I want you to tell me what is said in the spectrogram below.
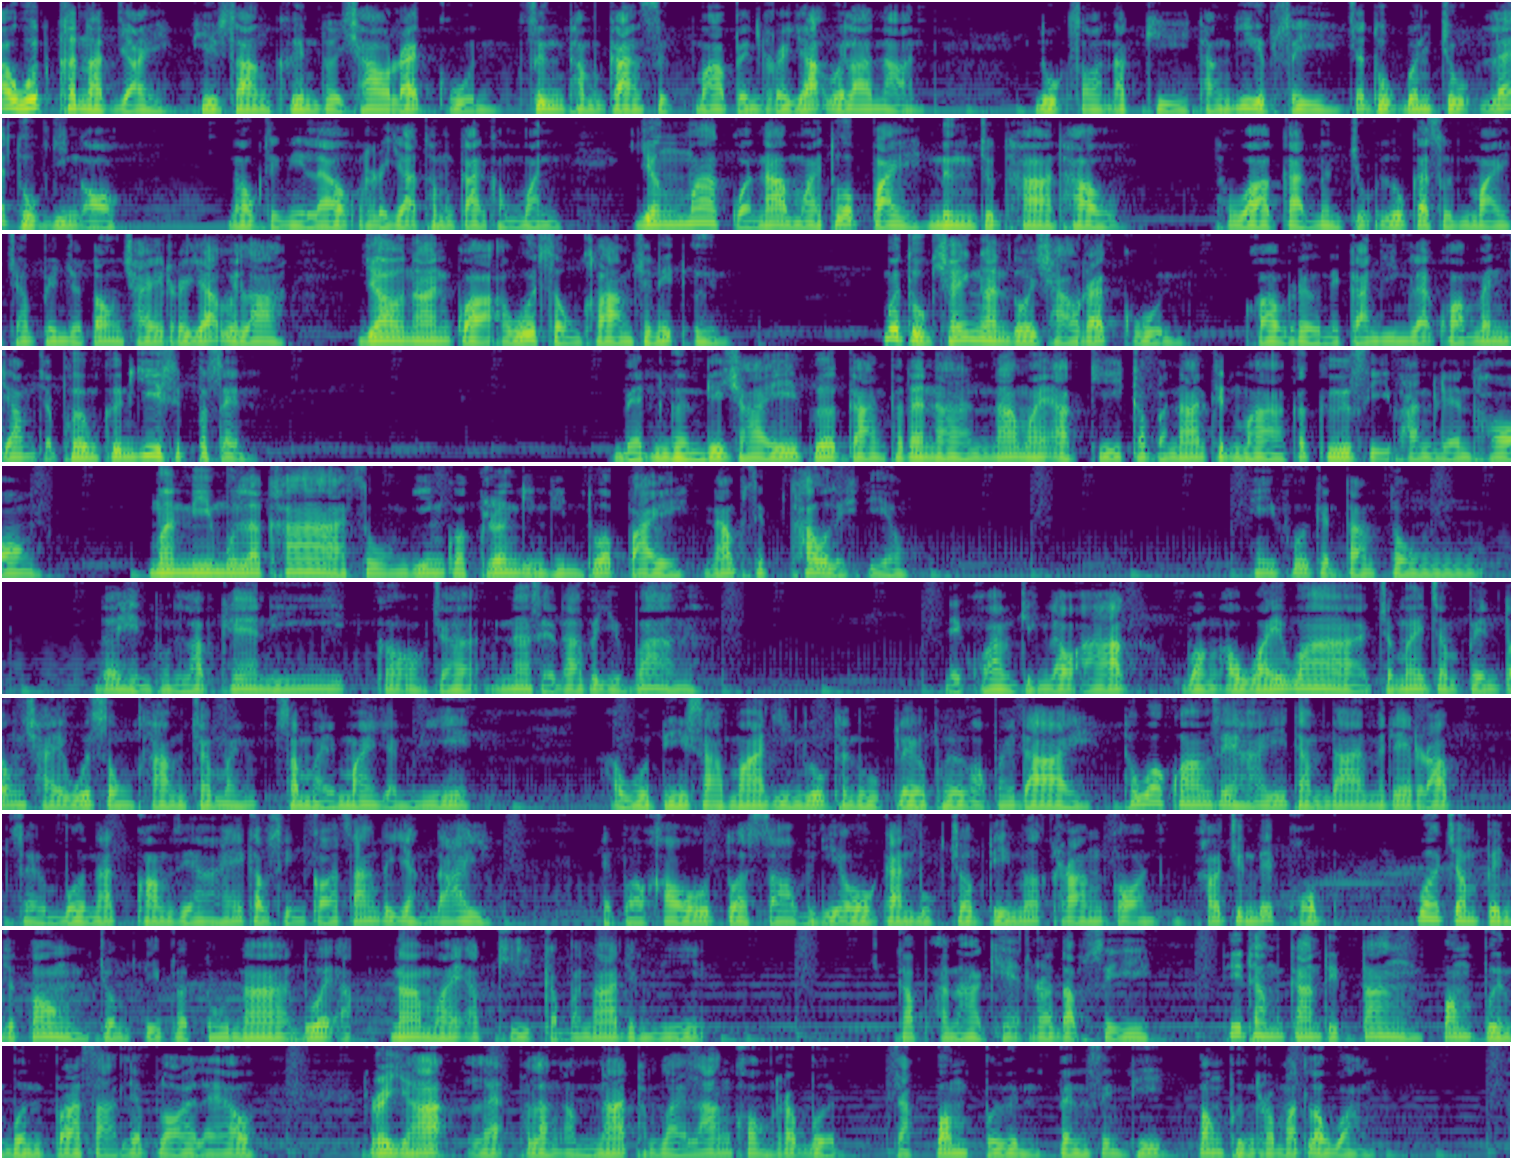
อาวุธขนาดใหญ่ที่สร้างขึ้นโดยชาวแรคคูนซึ่งทำการศึกมาเป็นระยะเวลานาน ลูกศรอัคคีทั้ง 24 จะถูกบรรจุและถูกยิงออก นอกจากนี้แล้วระยะทำการของมันยังมากกว่าหน้าไม้ทั่วไป 1.5 เท่า ทว่าการบรรจุลูกกระสุนใหม่จำเป็นจะต้องใช้ระยะเวลา ยาวนานกว่าอาวุธสงครามชนิดอื่น เมื่อถูกใช้งานโดยชาวแรคคูน ความเร็วในการยิงและความแม่นยำจะเพิ่มขึ้น 20%เม็ดเงินที่ใช้เพื่อการพัฒนาหน้าไม้อัคคีกับบานาตขึ้นมาก็คือ 4,000 เหรียญทอง มันมีมูลค่าสูงยิ่งกว่าเครื่องยิงหินทั่วไปนับ 10 เท่าเลยทีเดียว ให้พูดกันตามตรงได้เห็นผลลัพธ์แค่นี้ก็ออกจะน่าเสียดายไปอยู่บ้างนะในความจริงแล้วอาร์ค หวังเอาไว้ว่าจะไม่จำเป็นต้องใช้อาวุธสงครามสมัยสมัยใหม่อย่างนี้ อาวุธนี้สามารถยิงลูกธนูเปลวเพลิงออกไปได้ทว่าความเสียหายที่ทำได้ไม่ได้รับ เสริมโบนัสความเสียหายให้กับสิ่งก่อสร้างแต่อย่างใด แต่พอเขาตรวจสอบวิดีโอการบุกโจมตีเมื่อครั้งก่อน เขาจึงได้พบว่าจำเป็นจะต้องโจมตีประตูหน้าด้วยหน้าไม้อัคคีกับบนาตอย่างนี้ กับอาณาเขตระดับ4ที่ทำการติดตั้งป้อมปืนบนปราสาทเรียบร้อยแล้ว ระยะและพลังอำนาจทำลายล้างของระเบิด จากป้อมปืนเป็นสิ่งที่ต้องพึงระมัดระวัง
